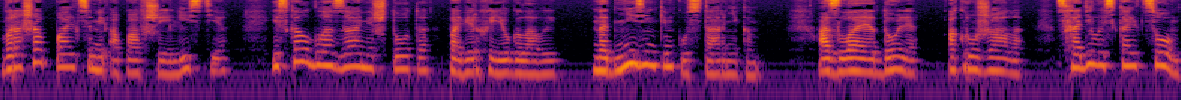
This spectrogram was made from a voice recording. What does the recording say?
вороша пальцами опавшие листья, искал глазами что-то поверх ее головы, над низеньким кустарником, а злая доля окружала, сходилась кольцом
